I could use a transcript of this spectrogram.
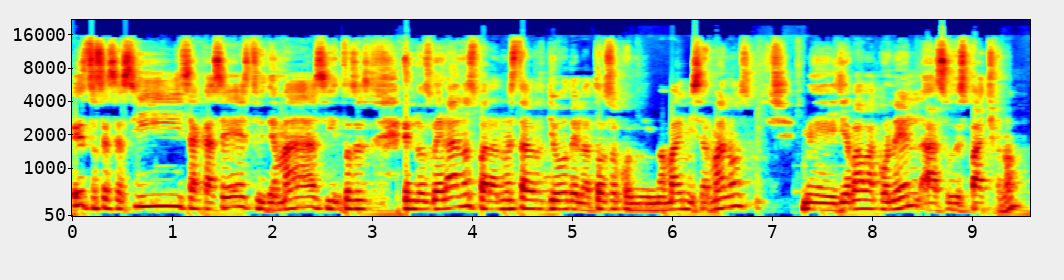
esto se hace así, sacas esto y demás. Y entonces en los veranos, para no estar yo delatoso con mi mamá y mis hermanos, me llevaba con él a su despacho, ¿no?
